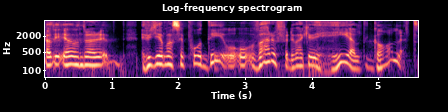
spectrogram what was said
jag undrar, hur ger man sig på det och, och varför? Det verkar ju helt galet.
